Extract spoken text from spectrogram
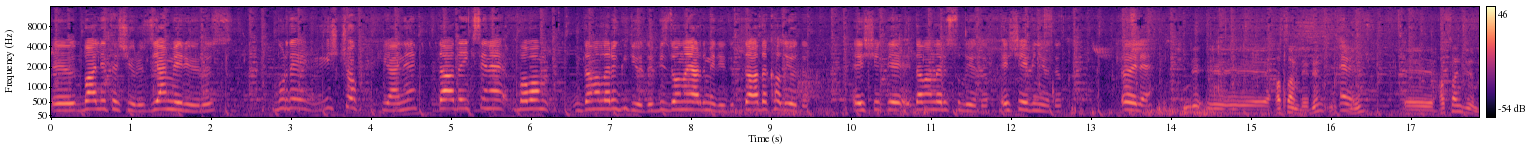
E, balya taşıyoruz, yem veriyoruz. Burada iş çok yani. Dağda 2 sene babam danaları gidiyordu, biz de ona yardım ediyorduk. Dağda kalıyorduk. Eşekle danaları suluyorduk, eşeğe biniyorduk. Öyle. Şimdi eee, Hasan dedin ismin. Evet. Eee, Hasancığım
